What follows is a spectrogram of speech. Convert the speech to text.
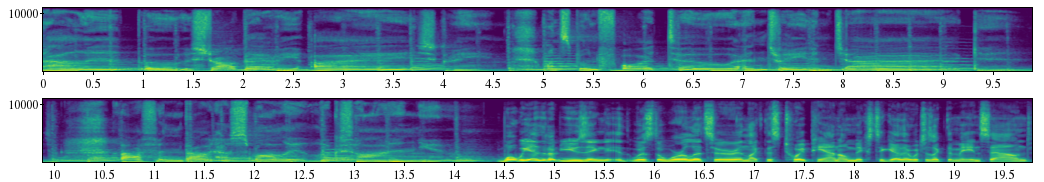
Malibu, strawberry ice cream. One spoon for two and trading jackets. Laughing about how small it looks on you. What we ended up using was the Wurlitzer and like this toy piano mixed together, which is like the main sound.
